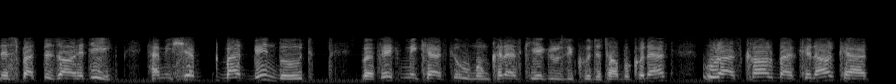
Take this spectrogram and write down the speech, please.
نسبت به زاهدی همیشه بدبین بود و فکر می‌کرد که او ممکن است که یک روزی کودتا بکند. او را از کار برکنار کرد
